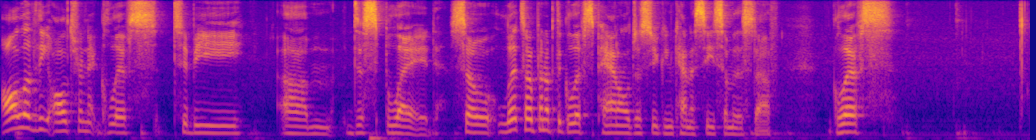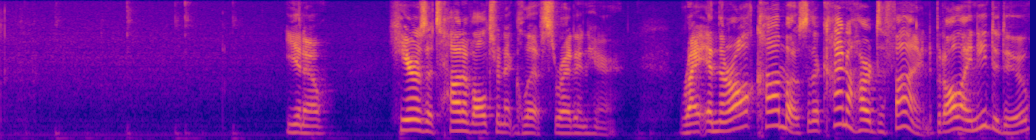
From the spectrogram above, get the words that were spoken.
all of the alternate glyphs to be um, displayed. So let's open up the glyphs panel just so you can kind of see some of this stuff. Glyphs. You know, here's a ton of alternate glyphs right in here. Right, and they're all combos, so they're kind of hard to find. But all I need to do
